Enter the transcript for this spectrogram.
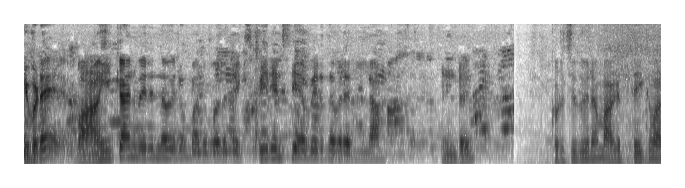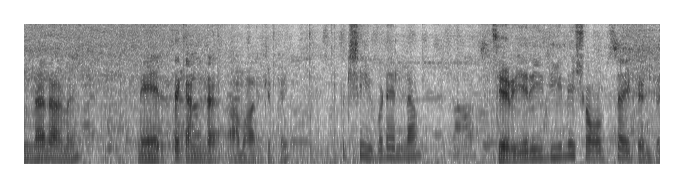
ഇവിടെ വാങ്ങിക്കാൻ വരുന്നവരും അതുപോലെ എക്സ്പീരിയൻസ് ചെയ്യാൻ വരുന്നവരെല്ലാം ഉണ്ട് കുറച്ച് ദൂരം അകത്തേക്ക് വന്നാലാണ് നേരത്തെ കണ്ട ആ മാർക്കറ്റ് പക്ഷെ ഇവിടെ എല്ലാം ചെറിയ രീതിയിൽ ഷോപ്സ് ആയിട്ടുണ്ട്.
